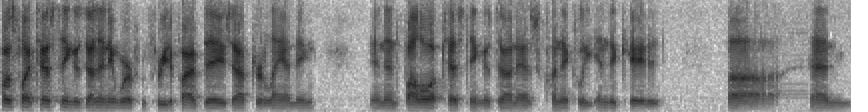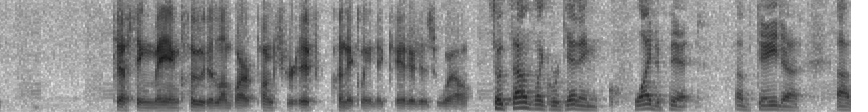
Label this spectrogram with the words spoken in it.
post-flight testing is done anywhere from three to five days after landing, and then follow-up testing is done as clinically indicated. Uh, and testing may include a lumbar puncture if clinically indicated as well. So it sounds like we're getting quite a bit of data. Uh,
